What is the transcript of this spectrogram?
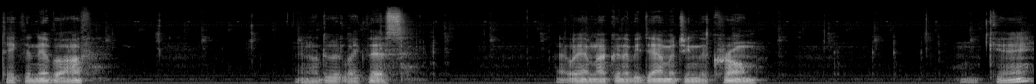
take the nib off and I'll do it like this. That way I'm not going to be damaging the chrome. Okay.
